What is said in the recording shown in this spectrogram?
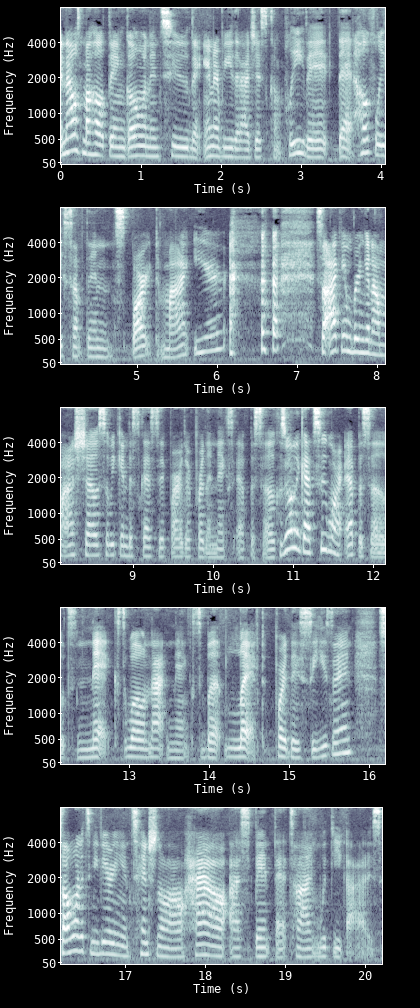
And that was my whole thing going into the interview that I just completed that hopefully something sparked my ear. so I can bring it on my show so we can discuss it further for the next episode. Because we only got two more episodes next. Well, not next, but left for this season. So I wanted to be very intentional on how I spent that time with you guys.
